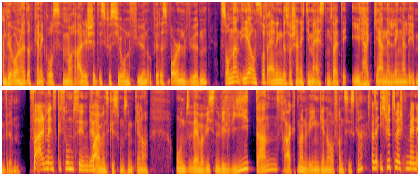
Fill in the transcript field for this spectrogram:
Und wir wollen heute auch keine große moralische Diskussion führen, ob wir das wollen würden, sondern eher uns darauf einigen, dass wahrscheinlich die meisten Leute eher gerne länger leben würden. Vor allem, wenn sie gesund sind, ja. Vor allem, wenn sie gesund sind, genau. Und wenn man wissen will, wie, dann fragt man wen genau, Franziska? Also ich würde zum Beispiel meine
